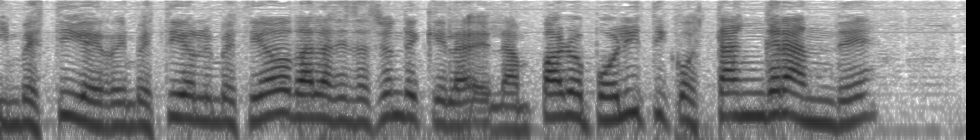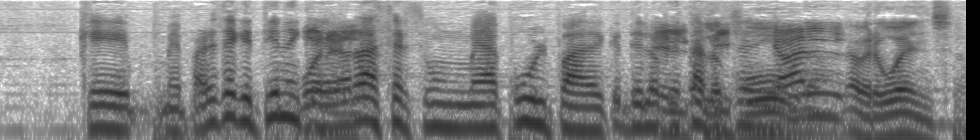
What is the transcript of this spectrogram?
investiga y reinvestiga lo investigado, da la sensación de que la- el amparo político es tan grande que me parece que tiene que de verdad hacerse un mea culpa de, de lo que está sucediendo. una vergüenza.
